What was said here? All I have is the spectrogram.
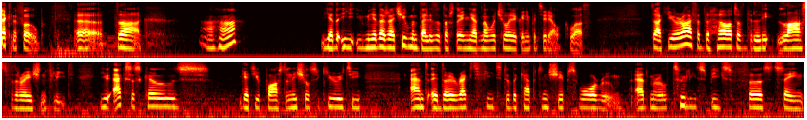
Технофоб. Э, так. Ага. Я, и, и мне даже ачивмент дали за то, что я ни одного человека не потерял. Класс. Так, you arrive at the heart of the last Federation fleet. You access codes get you past initial security and a direct feed to the captain ship's war room. Admiral Tully speaks first, saying,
